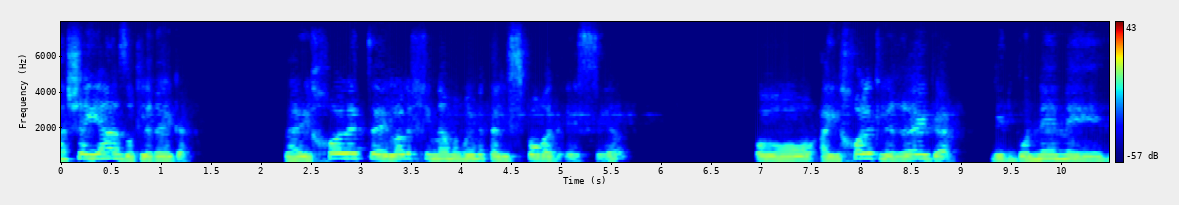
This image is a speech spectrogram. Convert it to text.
ההשעיה הזאת לרגע. והיכולת, לא לחינם אומרים את הלספור עד עשר, או היכולת לרגע להתבונן אה,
